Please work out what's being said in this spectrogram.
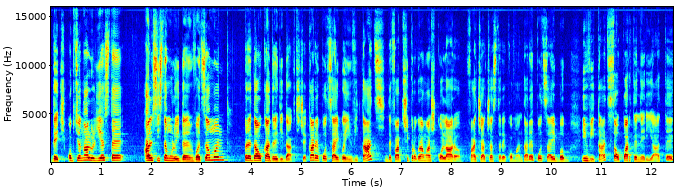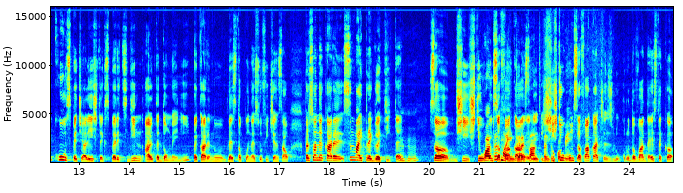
Deci, opționalul este al sistemului de învățământ predau cadre didactice, care pot să aibă invitați, de fapt și programa școlară face această recomandare, pot să aibă invitați sau parteneriate cu specialiști experți din alte domenii pe care nu le stăpânesc suficient sau persoane care sunt mai pregătite, uh-huh să, și știu, cum să, facă, și știu cum să facă acest lucru. Dovada este că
